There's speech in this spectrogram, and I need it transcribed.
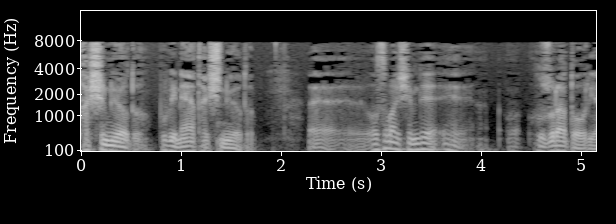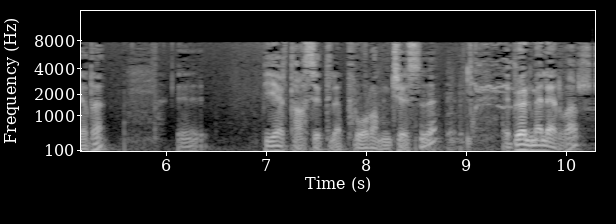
taşınıyordu. Bu binaya taşınıyordu. Ee, o zaman şimdi e, huzura doğruya da e, bir yer tahsis ettiler programın içerisinde. E, bölmeler var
